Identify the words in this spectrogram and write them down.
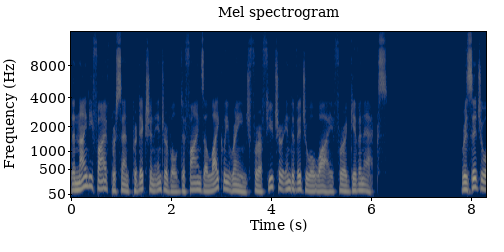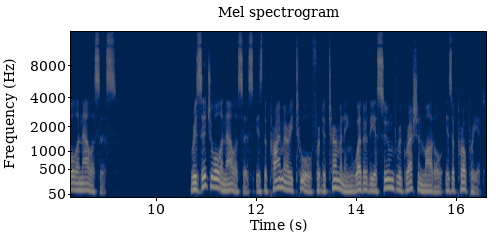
The 95% prediction interval defines a likely range for a future individual y for a given x. Residual analysis. Residual analysis is the primary tool for determining whether the assumed regression model is appropriate.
